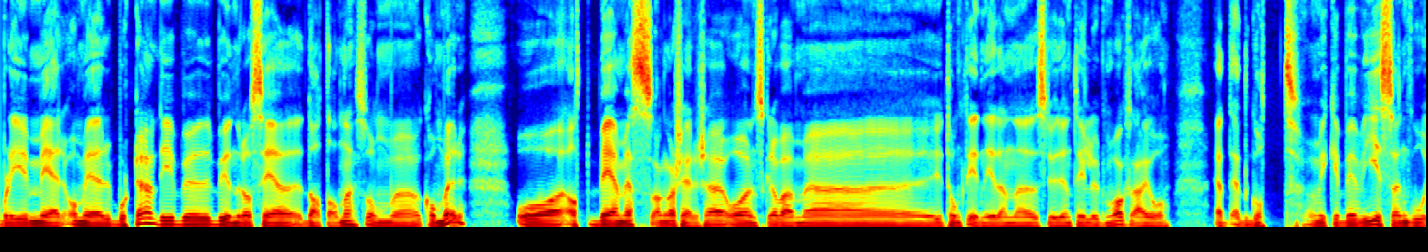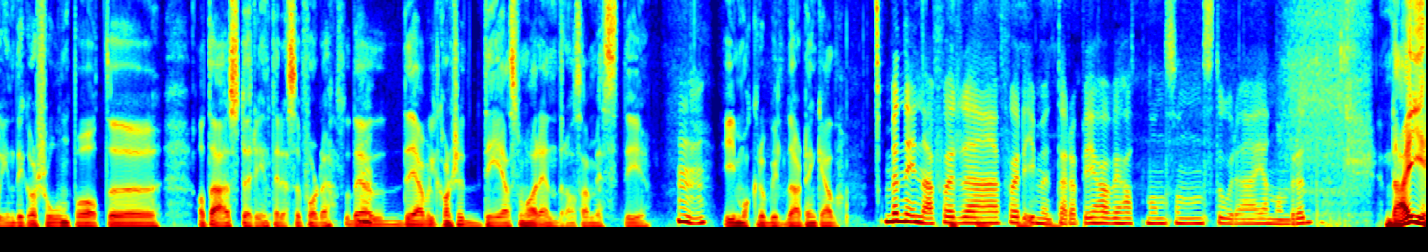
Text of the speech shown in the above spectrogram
bli mer og mer borte. De begynner å se dataene som uh, kommer. Og at BMS engasjerer seg og ønsker å være med tungt inne i denne studien til Ultimovax, er jo et, et, godt, om ikke bevis, en god indikasjon på at, uh, at det er større interesse for det. Så det, mm. det er vel kanskje det som har endra seg mest i, mm. i makrobildet der, tenker jeg da. Men innenfor uh, immunterapi, har vi hatt noen sånne store gjennombrudd? Nei.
